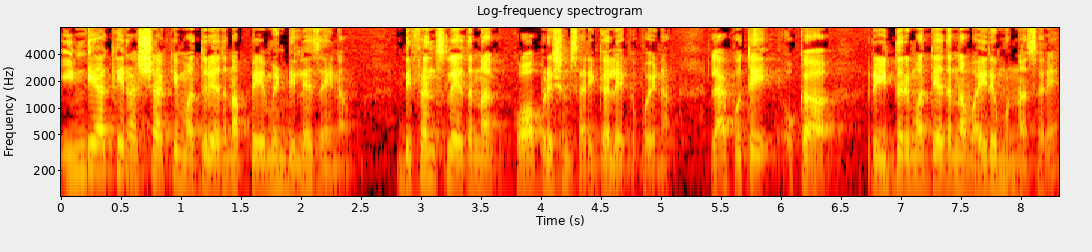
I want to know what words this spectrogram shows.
ఇండియాకి రష్యాకి మధ్యలో ఏదైనా పేమెంట్ డిలేస్ అయినా డిఫెన్స్లో ఏదైనా కోఆపరేషన్ సరిగ్గా లేకపోయినా లేకపోతే ఒక ఇద్దరి మధ్య ఏదైనా వైరం ఉన్నా సరే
